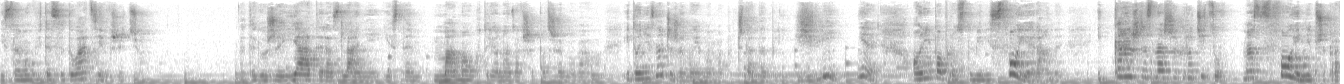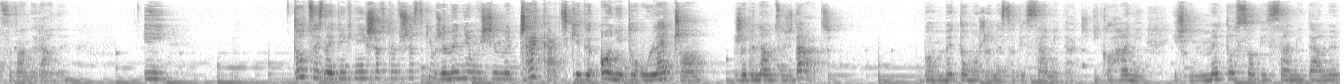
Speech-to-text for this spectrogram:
niesamowite sytuacje w życiu. Dlatego, że ja teraz dla niej jestem mamą, której ona zawsze potrzebowała. I to nie znaczy, że moja mama czy tata byli źli. Nie. Oni po prostu mieli swoje rany. I każdy z naszych rodziców ma swoje nieprzepracowane rany. I to, co jest najpiękniejsze w tym wszystkim, że my nie musimy czekać, kiedy oni to uleczą, żeby nam coś dać. Bo my to możemy sobie sami dać. I kochani, jeśli my to sobie sami damy,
